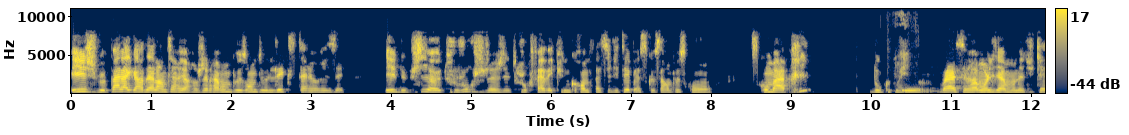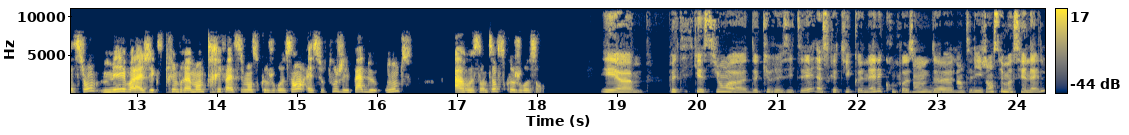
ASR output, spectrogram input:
et je veux pas la garder à l'intérieur. J'ai vraiment besoin de l'extérioriser. Et depuis euh, toujours, j'ai toujours fait avec une grande facilité parce que c'est un peu ce qu'on ce qu'on m'a appris. Donc euh, voilà, c'est vraiment lié à mon éducation. Mais voilà, j'exprime vraiment très facilement ce que je ressens et surtout, j'ai pas de honte à ressentir ce que je ressens. Et petite question de curiosité, est-ce que tu connais les composantes de l'intelligence émotionnelle?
